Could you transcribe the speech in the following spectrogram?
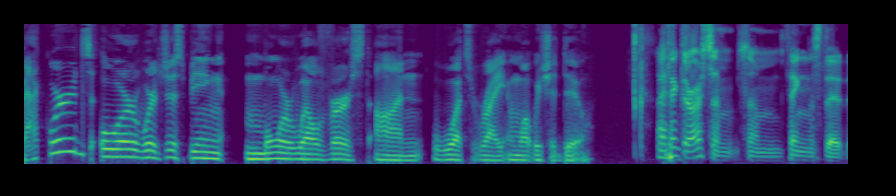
backwards, or we're just being more well versed on what's right and what we should do? I think there are some some things that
